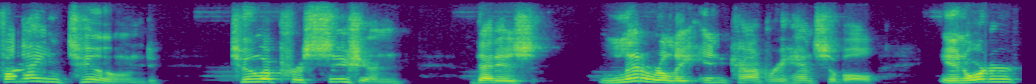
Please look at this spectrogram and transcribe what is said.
fine tuned to a precision that is literally incomprehensible in order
